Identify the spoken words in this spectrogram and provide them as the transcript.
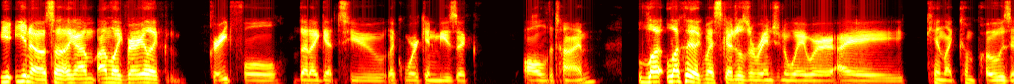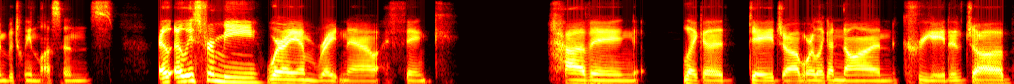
you, you know, so like I'm I'm like very like grateful that I get to like work in music all the time. L- luckily like my schedule's arranged in a way where I can like compose in between lessons. At, at least for me where I am right now, I think having like a day job or like a non-creative job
